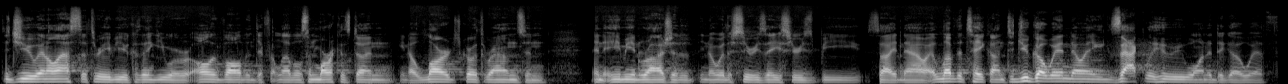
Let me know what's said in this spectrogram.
Did you, and I'll ask the three of you because I think you were all involved in different levels, and Marc has done, you know, large growth rounds, and, and Amy and Raj, you know, we're the Series A, Series B side now. I love the take on, did you go in knowing exactly who you wanted to go with?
